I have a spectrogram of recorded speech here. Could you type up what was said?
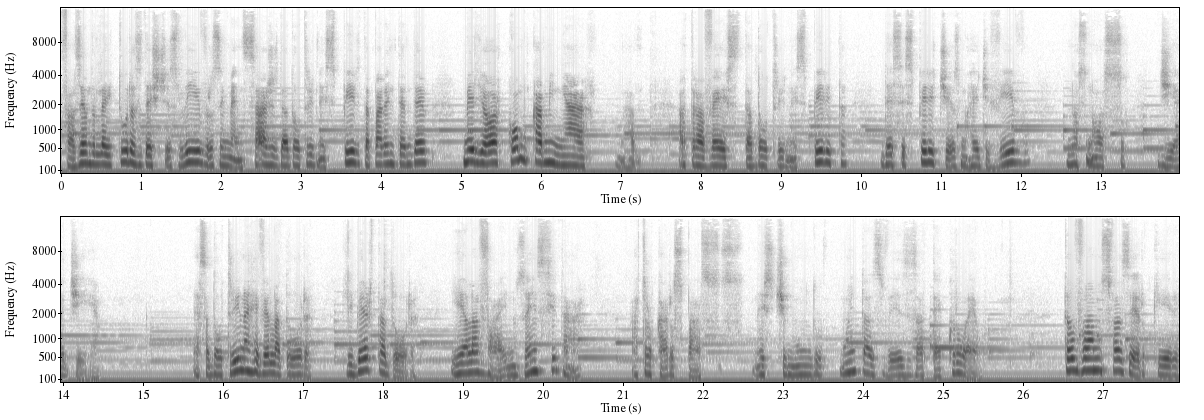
fazendo leituras destes livros e mensagens da doutrina espírita para entender melhor como caminhar na, através da doutrina espírita, desse espiritismo redivivo no nosso dia a dia. Essa doutrina é reveladora, libertadora, e ela vai nos ensinar a trocar os passos neste mundo muitas vezes até cruel. Então vamos fazer o que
